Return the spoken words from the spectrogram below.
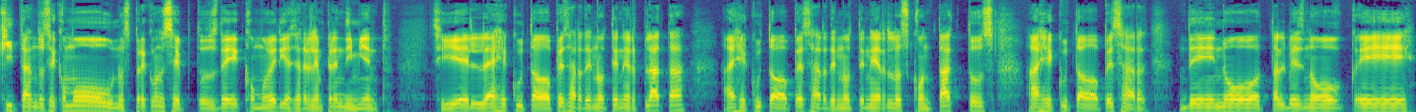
quitándose como unos preconceptos de cómo debería ser el emprendimiento. Sí, él ha ejecutado a pesar de no tener plata, ha ejecutado a pesar de no tener los contactos, ha ejecutado a pesar de no, tal vez no eh,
